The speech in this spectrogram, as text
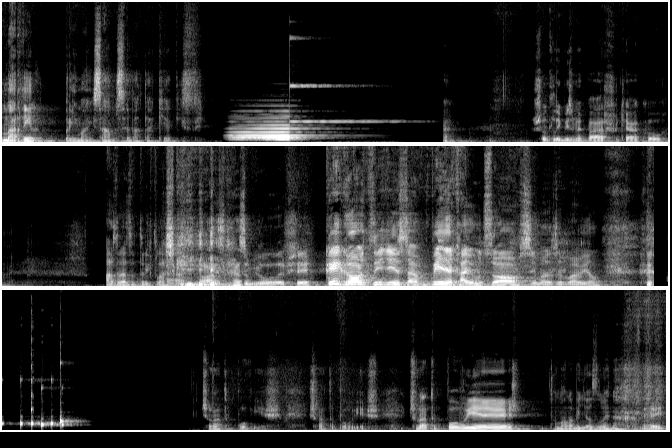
Martin, príjmaj sám seba taký, aký si. Šotli by sme pár šuťákov. A zrazu tri flašky. No a zrazu by bolo lepšie. Kiko, cítim sa vynechajúco, si ma zabavil. Čo na to povieš? Čo na to povieš? Čo na to povieš? To mala byť ozvená. Hej.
